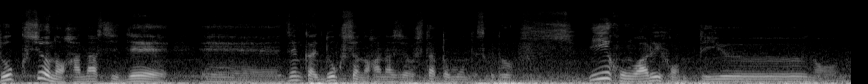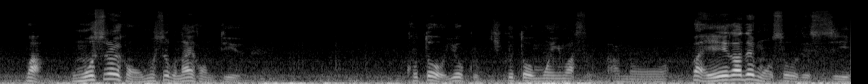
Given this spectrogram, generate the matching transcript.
読書の話で、えー、前回読書の話をしたと思うんですけどいい本悪い本っていうのをまあ面白い本面白くない本っていうことをよく聞くと思います。あのまあ、映画でもそうですし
